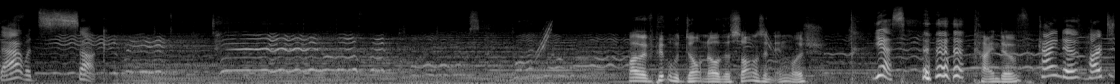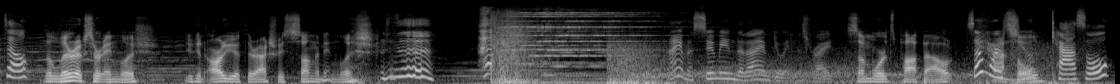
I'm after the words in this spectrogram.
that would suck. By the way, for people who don't know, this song is in English, Yes, kind of. kind of. Hard to tell. The lyrics are English. You can argue if they're actually sung in English. I am assuming that I am doing this right. Some words pop out. Some words Castle, do. Castle,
